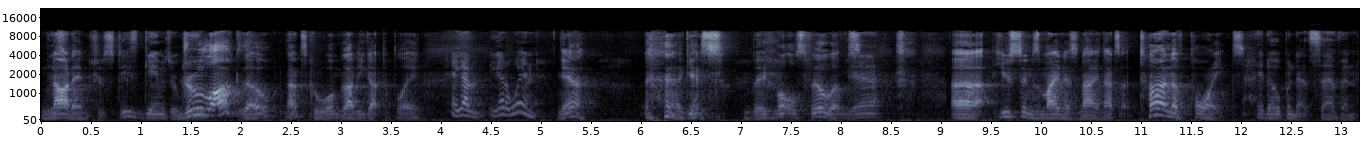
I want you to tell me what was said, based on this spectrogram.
Not interested. These games are Drew Lock though. That's cool. I'm glad he got to play. You got you got to win. Yeah. Against Big Balls Phillips. Yeah. Uh, Houston's minus nine. That's a ton of points. It opened at seven.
